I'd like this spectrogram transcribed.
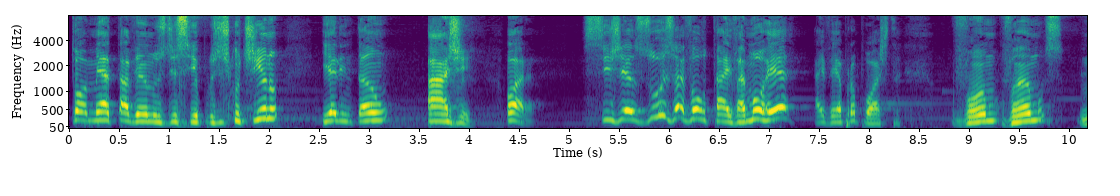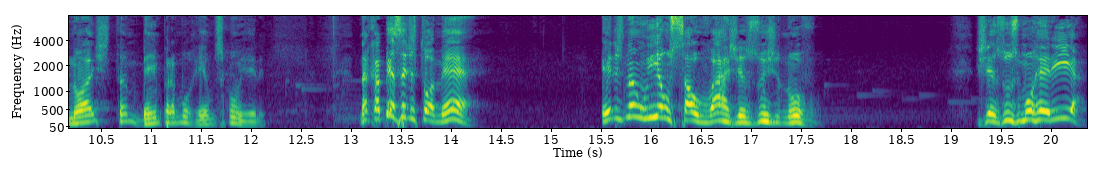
Tomé está vendo os discípulos discutindo e ele então age. Ora, se Jesus vai voltar e vai morrer, aí vem a proposta. Vamos, vamos nós também para morrermos com ele. Na cabeça de Tomé, eles não iam salvar Jesus de novo. Jesus morreria.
